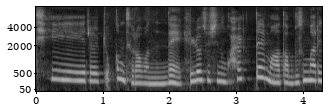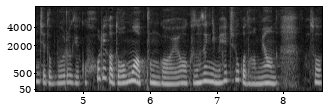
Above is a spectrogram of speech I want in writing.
PT를 조금 들어봤는데 알려주시는 거 할 때마다 무슨 말인지도 모르겠고 허리가 너무 아픈 거예요. 그 선생님이 해주고 나면 그래서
